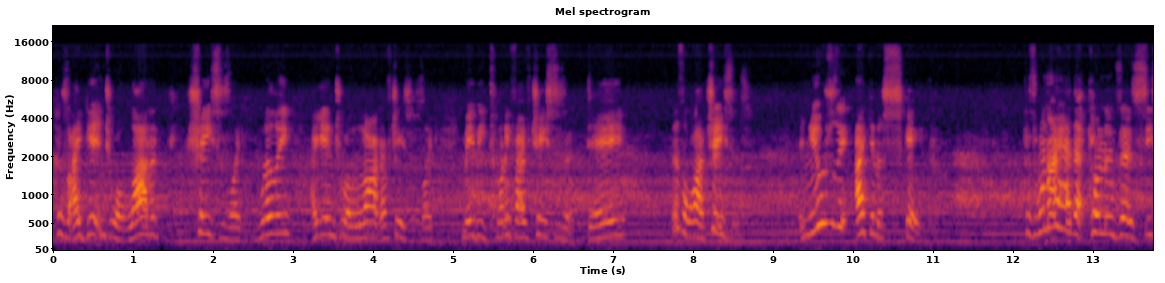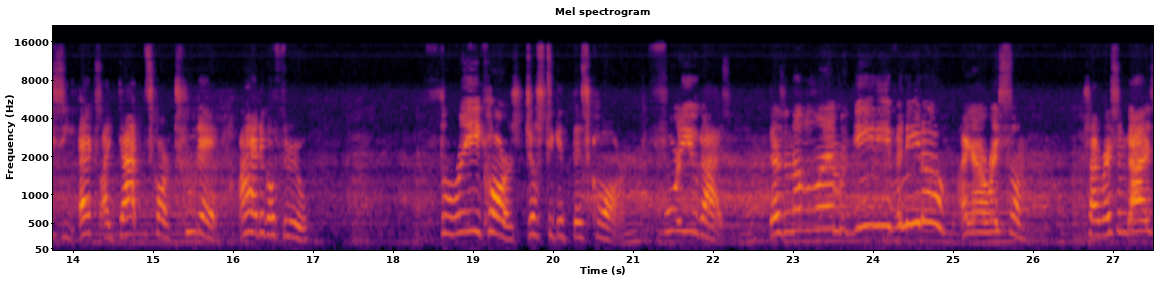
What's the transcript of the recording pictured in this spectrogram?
Because I get into a lot of chases, like, really, I get into a lot of chases, like, maybe 25 chases a day. That's a lot of chases. And usually I can escape. Because when I had that Koenigsegg CCX, I got this car today. I had to go through three cars just to get this car. For you guys. There's another Lamborghini Veneno. I gotta race them. Should I race them, guys?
